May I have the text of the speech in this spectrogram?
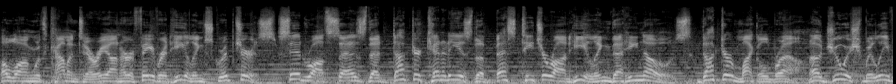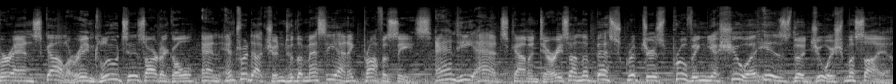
along with commentary on her favorite healing scriptures. Sid Roth says that Dr. Kennedy is the best teacher on healing that he knows. Dr. Michael Brown, a Jewish believer and scholar, includes his article An Introduction to the Messianic Prophecies And he adds commentaries on the best scriptures proving Yeshua is the Jewish Messiah.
